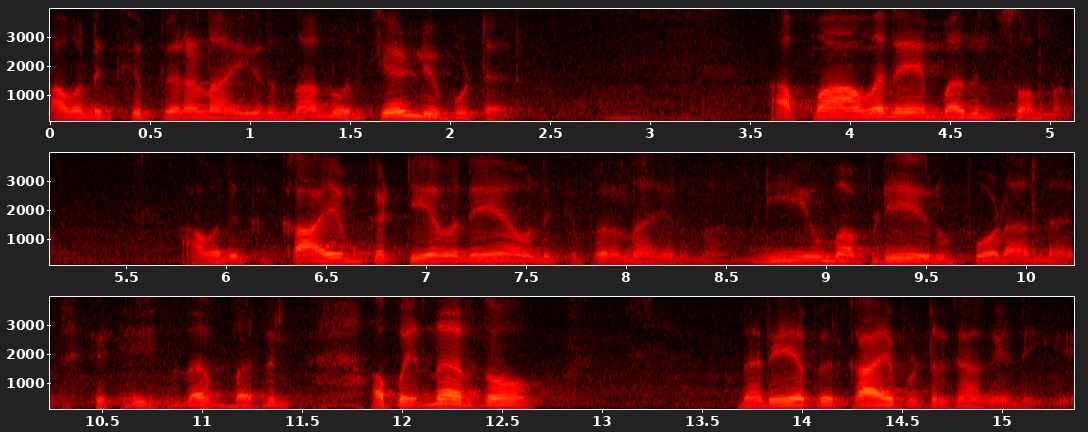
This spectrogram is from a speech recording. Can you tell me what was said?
அவனுக்கு பிறனாக இருந்தான்னு ஒரு கேள்வியை போட்டார். அப்போ அவனே பதில் சொன்னான். அவனுக்கு காயம் கட்டியவனே அவனுக்கு பிறனாக இருந்தான். நீயும் அப்படியே இருப்போடான்னாரு இதுதான் பதில். அப்போ என்ன அர்த்தம்? நிறைய பேர் காயப்பட்டிருக்காங்க இன்றைக்கி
